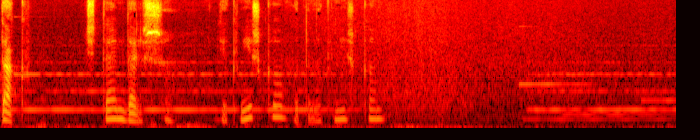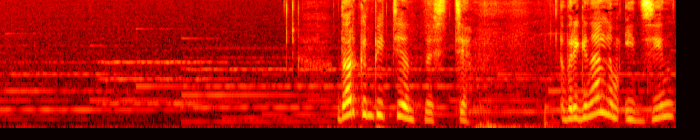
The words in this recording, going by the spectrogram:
Так, читаем дальше. Где книжка? Вот она книжка. Дар компетентности. В оригинальном Идзин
